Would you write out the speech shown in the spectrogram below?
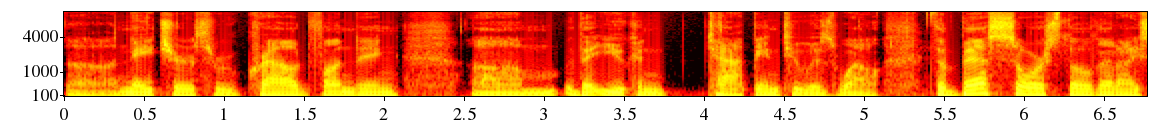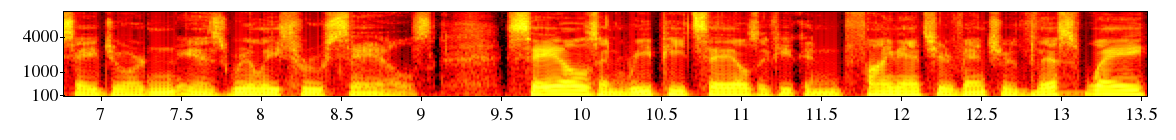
uh, nature through crowdfunding um, that you can tap into as well. The best source, though, that I say, Jordan, is really through sales. Sales and repeat sales. If you can finance your venture this way,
